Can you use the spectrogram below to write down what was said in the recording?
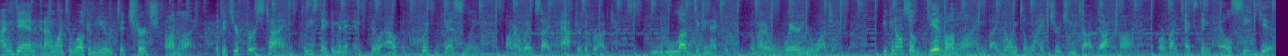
I'm Dan, and I want to welcome you to Church Online. If it's your first time, please take a minute and fill out a quick guest link on our website after the broadcast. We would love to connect with you, no matter where you're watching from. You can also give online by going to lifechurchutah.com or by texting LC Give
